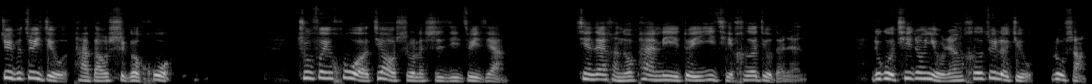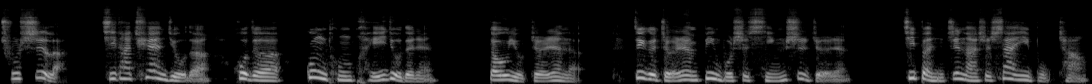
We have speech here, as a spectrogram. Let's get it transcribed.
醉不醉酒，他倒是个货，除非货教唆了司机醉驾。现在很多判例对一起喝酒的人，如果其中有人喝醉了酒，路上出事了，其他劝酒的或者共同陪酒的人都有责任的。这个责任并不是刑事责任，其本质呢是善意补偿，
